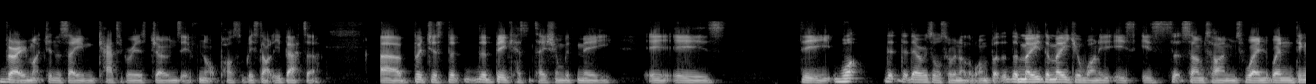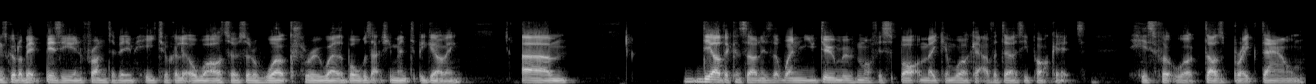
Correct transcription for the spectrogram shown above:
very much in the same category as Jones, if not possibly slightly better. Uh, but just the the big hesitation with me is the what there is also another one, but the the, the major one is is that sometimes when when things got a bit busy in front of him, he took a little while to sort of work through where the ball was actually meant to be going. Um, the other concern is that when you do move him off his spot and make him work out of a dirty pocket, his footwork does break down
